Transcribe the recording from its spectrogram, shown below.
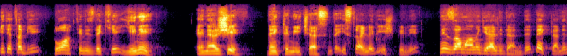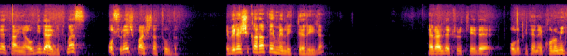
Bir de tabii Doğu Akdeniz'deki yeni enerji denklemi içerisinde İsrail'le bir işbirliğinin zamanı geldi dendi. Beklendi. Netanyahu gider gitmez o süreç başlatıldı. E Birleşik Arap Emirlikleri ile herhalde Türkiye'de olup biten ekonomik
